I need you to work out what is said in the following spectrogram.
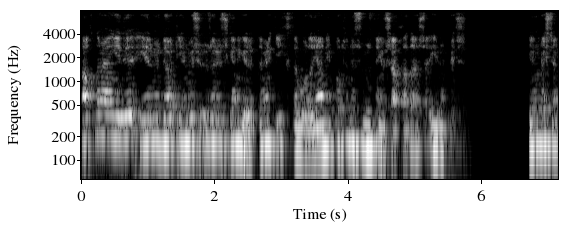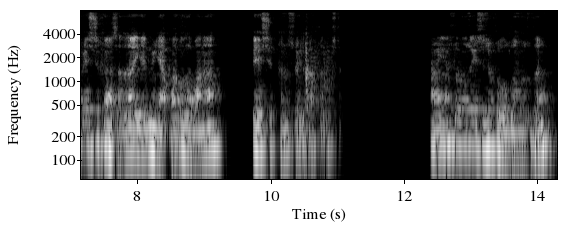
Aklıma ben 7, 24, 23 özel üçgeni geliyor. Demek ki x de burada. Yani hipotenüsümüz neymiş arkadaşlar? 25. 25'ten 5 çıkarsa da 20 yapar. O da bana B şıkkını söylüyor arkadaşlar. Hemen yeni sorumuza geçecek olduğumuzda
